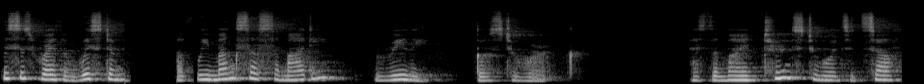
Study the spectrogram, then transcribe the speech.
This is where the wisdom of Vimamsa Samadhi really goes to work. As the mind turns towards itself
